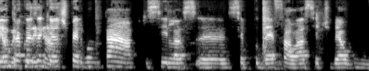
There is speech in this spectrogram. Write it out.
E outra coisa legal. que eu ia te perguntar, Priscila, se você puder falar, se tiver algum,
